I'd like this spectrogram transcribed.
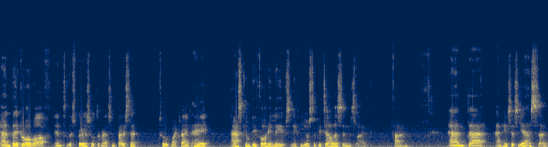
and they drove off into the spiritual dimension. But I said to my client, hey, ask him before he leaves if he used to be jealous in his lifetime. And, uh, and he says, yes, I've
